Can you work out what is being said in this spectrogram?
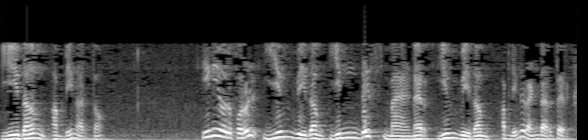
இதம் அப்படின்னு அர்த்தம். இனி ஒரு பொருள் இவ்விதம் இன் திஸ் மேனர் இவ்விதம் அப்படின்னு ரெண்டு அர்த்தம் இருக்கு.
